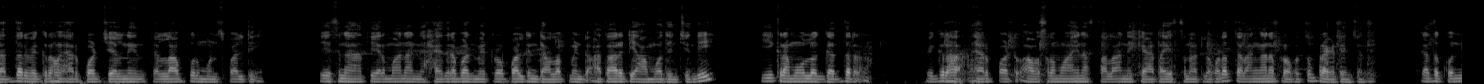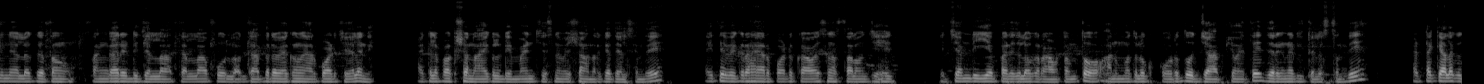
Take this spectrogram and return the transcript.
గద్దర్ విగ్రహం ఏర్పాటు చేయాలని తెల్లాపూర్ మున్సిపాలిటీ చేసిన తీర్మానాన్ని హైదరాబాద్ మెట్రోపాలిటన్ డెవలప్మెంట్ అథారిటీ ఆమోదించింది. ఈ క్రమంలో గద్దర్ విగ్రహ ఏర్పాటు అవసరమైన స్థలాన్ని కేటాయిస్తున్నట్లు కూడా తెలంగాణ ప్రభుత్వం ప్రకటించింది. గత కొన్ని నెలల క్రితం సంగారెడ్డి జిల్లా తెల్లాపూర్లో గద్దర్ విగ్రహం ఏర్పాటు చేయాలని అఖిలపక్ష నాయకులు డిమాండ్ చేసిన విషయం అందరికీ తెలిసిందే. అయితే విగ్రహ ఏర్పాటు కావాల్సిన స్థలం హెచ్ఎండిఏ పరిధిలోకి రావడంతో అనుమతులకు కోరుతూ జాప్యం అయితే జరిగినట్లు తెలుస్తుంది. ఎట్టకేలకు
